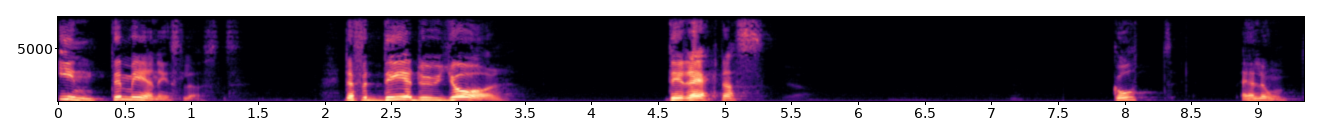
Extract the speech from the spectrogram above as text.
inte meningslöst. Därför det du gör, det räknas. Gott eller ont.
